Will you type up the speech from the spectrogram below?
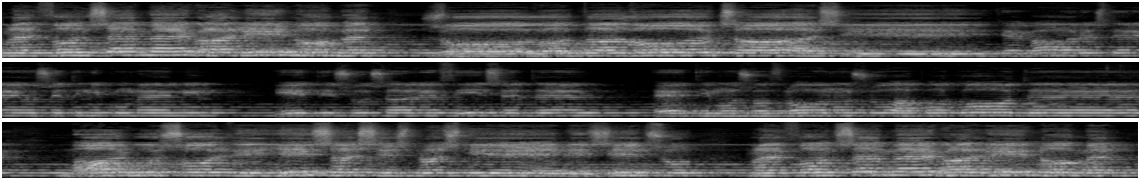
μεθόν σε μεγαλύνομεν, ζώδοντα δόξα Ασύ. Και γάρες τερέωσε την οικουμένη, ή τη σου σαλευθήσετε, έτοιμος ο θρόνος σου από τότε. Μάγους όλη γη σας εις προσκύνησή σου, μεθόν σε μεγαλύνομεν,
